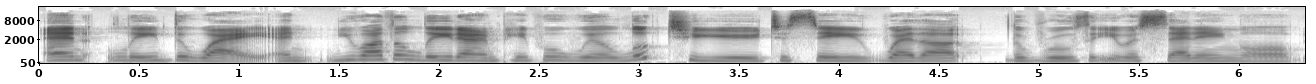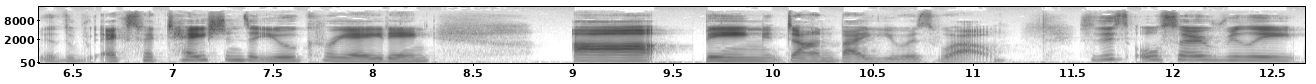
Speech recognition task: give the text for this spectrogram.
and lead the way. And you are the leader, and people will look to you to see whether the rules that you are setting or the expectations that you're creating are being done by you as well. So, this also really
